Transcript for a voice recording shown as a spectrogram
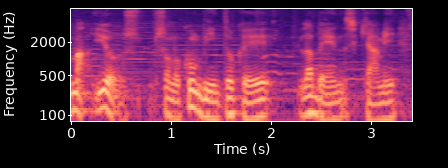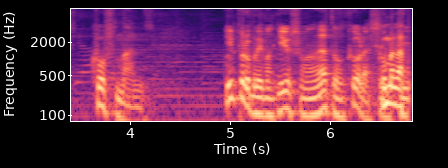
ma io sono convinto che la band si chiami Kaufman. Il problema è che io sono andato ancora a Come sentirli.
